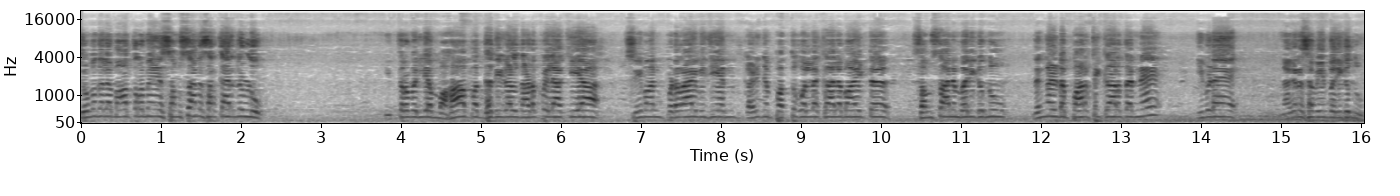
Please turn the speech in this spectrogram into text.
ചുമതല മാത്രമേ സംസ്ഥാന സർക്കാരിനുള്ളൂ. ഇത്ര വലിയ മഹാപദ്ധതികൾ നടപ്പിലാക്കിയ ശ്രീമാൻ പിണറായി വിജയൻ കഴിഞ്ഞ പത്ത് കൊല്ലക്കാലമായിട്ട് സംസ്ഥാനം ഭരിക്കുന്നു. നിങ്ങളുടെ പാർട്ടിക്കാർ തന്നെ ഇവിടെ നഗരസഭയും ഭരിക്കുന്നു.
